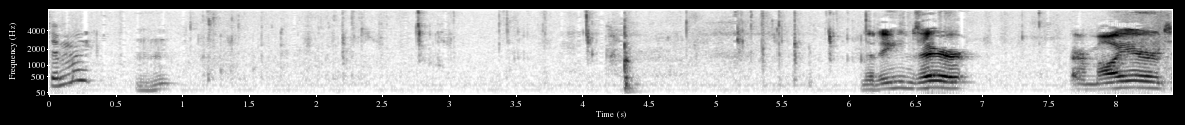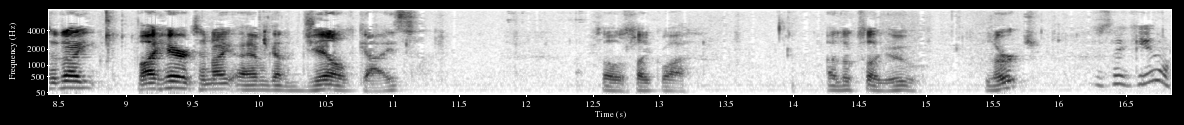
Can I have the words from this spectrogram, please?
Didn't we? hmm Nadine's hair, or my hair tonight. My hair tonight, I haven't got a gel, guys. So it's like what? It looks like who? Lurch? Just like you.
